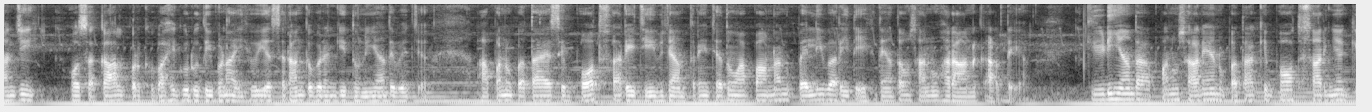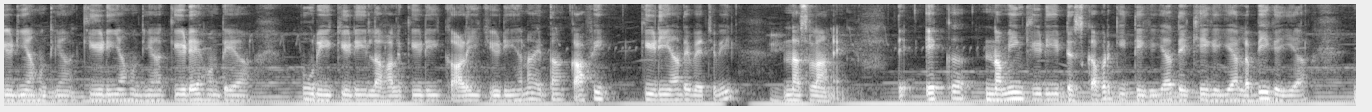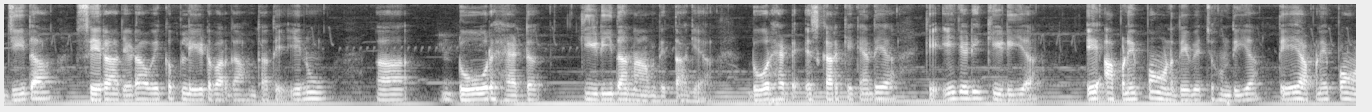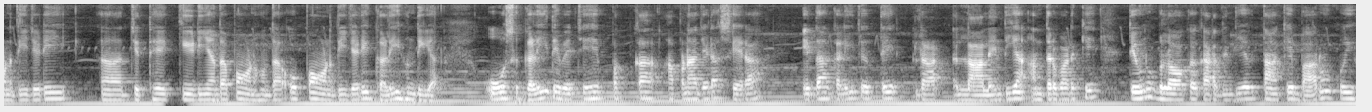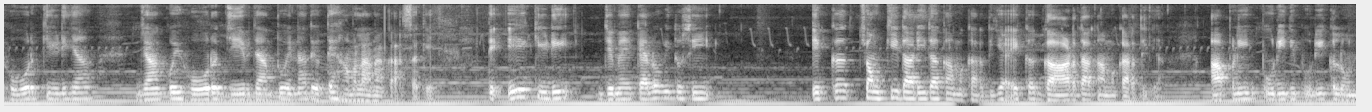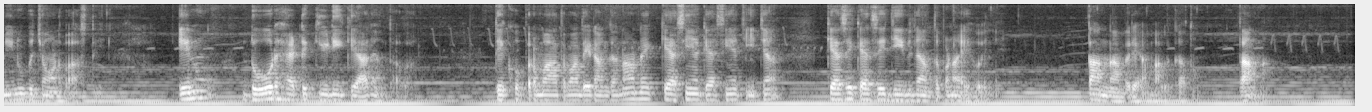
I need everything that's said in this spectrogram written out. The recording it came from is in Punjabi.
ਹਾਂਜੀ ਉਸ ਅਕਾਲ ਪੁਰਖ ਵਾਹਿਗੁਰੂ ਦੀ ਬਣਾਈ ਹੋਈ ਇਸ ਰੰਗ ਬਰੰਗੀ ਦੁਨੀਆ ਦੇ ਵਿੱਚ। ਆਪਾਂ ਨੂੰ ਪਤਾ ਹੈ ਐਸੇ ਬਹੁਤ ਸਾਰੇ ਜੀਵ ਜੰਤਰ ਨੇ ਜਦੋਂ ਆਪਾਂ ਉਹਨਾਂ ਨੂੰ ਪਹਿਲੀ ਵਾਰੀ ਦੇਖਦੇ ਹਾਂ ਤਾਂ ਉਹ ਸਾਨੂੰ ਹੈਰਾਨ ਕਰਦੇ ਆ। ਕੀੜੀਆਂ ਦਾ ਆਪਾਂ ਨੂੰ ਸਾਰਿਆਂ ਨੂੰ ਪਤਾ ਕਿ ਬਹੁਤ ਸਾਰੀਆਂ ਕੀੜੀਆਂ ਹੁੰਦੀਆਂ ਕੀੜੀਆਂ ਹੁੰਦੀਆਂ, ਕੀੜੇ ਹੁੰਦੇ ਆ। ਭੂਰੀ ਕੀੜੀ, ਲਾਲ ਕੀੜੀ, ਕਾਲੀ ਕੀੜੀ ਹੈ ਨਾ ਇਦਾਂ ਕਾਫੀ ਕੀੜੀਆਂ ਦੇ ਵਿੱਚ ਵੀ ਨਸਲਾਂ ਨੇ। ਤੇ ਇੱਕ ਨਵੀਂ ਕੀੜੀ ਡਿਸਕਵਰ ਕੀਤੀ ਗਈ ਆ, ਦੇਖੀ ਗਈ ਆ, ਲੱਭੀ ਗਈ ਆ। ਜਿਹਦਾ ਸਿਰਾ ਜਿਹੜਾ ਉਹ ਇੱਕ ਪਲੇਟ ਵਰਗਾ ਹੁੰਦਾ ਤੇ ਇਹਨੂੰ ਡੋਰ ਹੈਡ ਕੀੜੀ ਦਾ ਨਾਮ ਦਿੱਤਾ ਗਿਆ। ਡੋਰ ਹੈਡ ਇਸ ਕਰਕੇ ਕਹਿੰਦੇ ਆ ਕਿ ਇਹ ਜਿਹੜੀ ਕੀੜੀ ਆ, ਇਹ ਆਪਣੇ ਭੌਣ ਦੇ ਵਿੱਚ ਹੁੰਦੀ ਆ ਤੇ ਇਹ ਆਪਣੇ ਭੌਣ ਦੀ ਜਿਹੜੀ ਜਿੱਥੇ ਕੀੜੀਆਂ ਦਾ ਭੌਣ ਹੁੰਦਾ, ਉਹ ਭੌਣ ਦੀ ਜਿਹੜੀ ਗਲੀ ਹੁੰਦੀ ਆ, ਉਸ ਗਲੀ ਦੇ ਵਿੱਚ ਇਹ ਪੱਕਾ ਆਪਣਾ ਜਿਹੜਾ ਸਿਰਾ ਇਦਾਂ ਗਲੀ ਦੇ ਉੱਤੇ ਲਾ- ਲਾ ਲੈਂਦੀ ਆ ਅੰਦਰ ਵੜ ਕੇ ਤੇ ਉਹਨੂੰ ਬਲੌਕ ਕਰ ਦਿੰਦੀ ਆ ਤਾਂ ਕਿ ਬਾਹਰੋਂ ਕੋਈ ਹੋਰ ਕੀੜੀਆਂ ਜਾਂ ਕੋਈ ਹੋਰ ਜੀਵ ਜੰਤੂ ਇਹਨਾਂ ਦੇ ਉੱਤੇ ਹਮਲਾ ਨਾ ਕਰ ਸਕੇ। ਤੇ ਇਹ ਕੀੜੀ ਜਿਵੇਂ ਕਹਿ ਲਓ ਵੀ ਤੁਸੀਂ ਇੱਕ ਚੌਕੀਦਾਰੀ ਦਾ ਕੰਮ ਕਰਦੀ ਆ, ਇੱਕ ਗਾਰਡ ਦਾ ਕੰਮ ਕਰਦੀ ਆ, ਆਪਣੀ ਪੂਰੀ ਦੀ ਪੂਰੀ ਕਲੋਨੀ ਨੂੰ ਬਚਾਉਣ ਵਾਸਤੇ। ਇਹਨੂੰ ਡੋਰ ਹੈਡ ਕੀੜੀ ਕਿਹਾ ਜਾਂਦਾ ਵਾ। ਦੇਖੋ ਪ੍ਰਮਾਤਮਾ ਦੇ ਰੰਗਾਂ ਨਾਲ ਉਹਨੇ ਕੈਸੀਆਂ ਕੈਸੀਆਂ ਚੀਜ਼ਾਂ, ਕੈਸੇ ਕੈਸੇ ਜੀਵ ਜੰਤ ਬਣਾਏ ਹੋਏ ਨੇ। ਧੰਨਾ ਮੇਰੇ ਮਾਲਕਾ ਤੋਂ, ਧੰਨਾ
